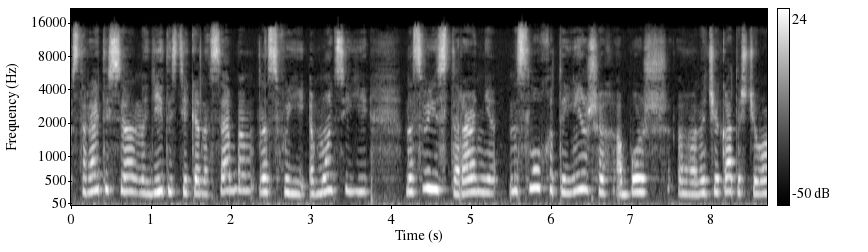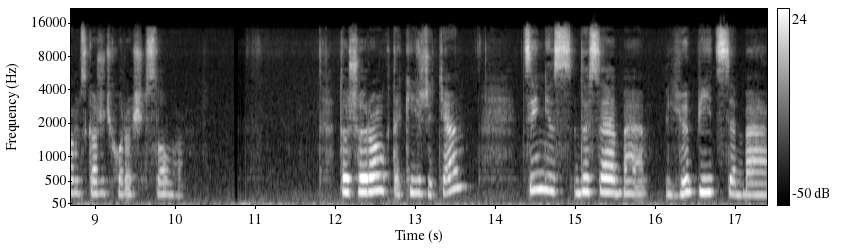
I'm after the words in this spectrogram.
Старайтеся надіятися тільки на себе, на свої емоції, на свої старання, не слухати інших або ж е, не чекати, що вам скажуть хороші слова. Тож урок такий життя, цінність до себе, любіть себе.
